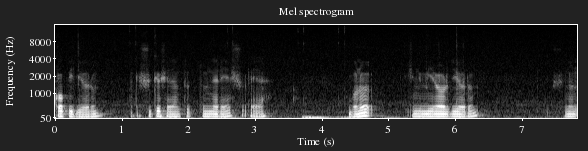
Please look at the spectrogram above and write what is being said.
copy diyorum. Bakın şu köşeden tuttum nereye? Şuraya. Bunu şimdi mirror diyorum. Şunun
